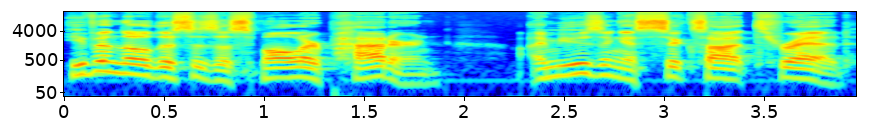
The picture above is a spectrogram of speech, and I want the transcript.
Even though this is a smaller pattern, I'm using a 6-aught thread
